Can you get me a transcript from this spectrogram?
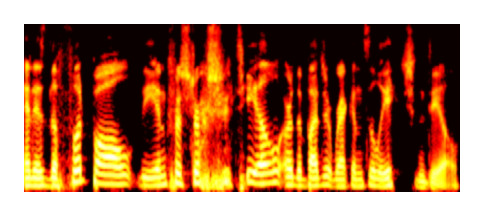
And is the football the infrastructure deal or the budget reconciliation deal?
